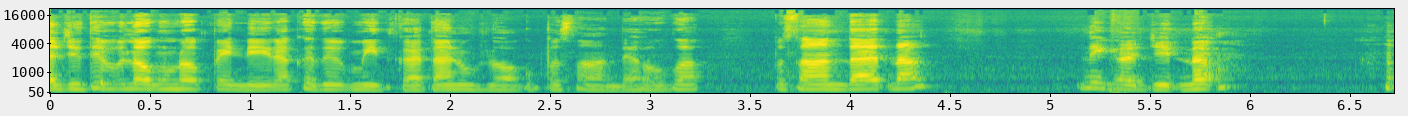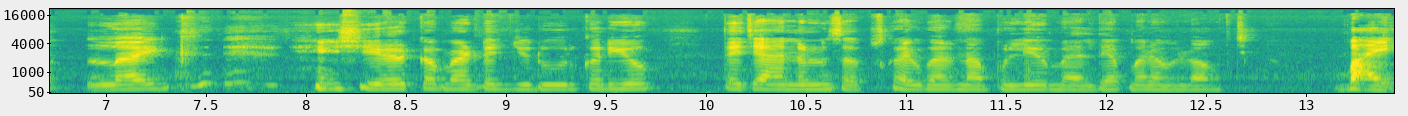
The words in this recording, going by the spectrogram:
ਅੱਜ ਦੇ ਵਲੌਗ ਨੂੰ ਆਪਾਂ ਇੰਨੇ ਰੱਖਦੇ ਉਮੀਦ ਕਰ ਤੁਹਾਨੂੰ ਵਲੌਗ ਪਸੰਦ ਆਇਆ ਹੋਊਗਾ। ਪਸੰਦ ਆਇਆ ਤਾਂ ਨਿਗਾ ਜਿੰਨਾ ਲਾਈਕ ਸ਼ੇਅਰ ਕਮੈਂਟ ਜ਼ਰੂਰ ਕਰਿਓ ਤੇ ਚੈਨਲ ਨੂੰ ਸਬਸਕ੍ਰਾਈਬ ਕਰਨਾ ਨਾ ਭੁੱਲਿਓ। ਮਿਲਦੇ ਆਪਾਂ ਨਵੇਂ ਵਲੌਗ 'ਚ। ਬਾਏ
